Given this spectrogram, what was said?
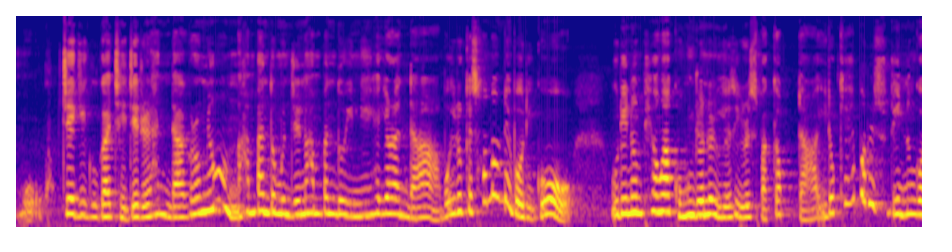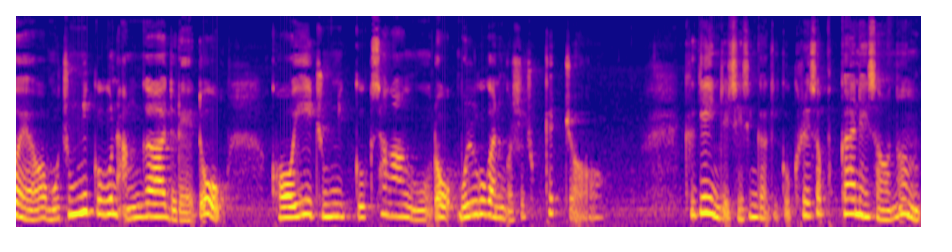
뭐 국제기구가 제재를 한다 그러면 한반도 문제는 한반도인이 해결한다 뭐 이렇게 선언해 버리고 우리는 평화 공존을 위해서 이럴 수밖에 없다. 이렇게 해버릴 수도 있는 거예요. 뭐 중립국은 안 가더라도 거의 중립국 상황으로 몰고 가는 것이 좋겠죠. 그게 이제 제 생각이고 그래서 북한에서는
